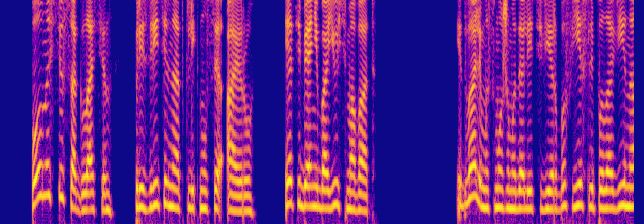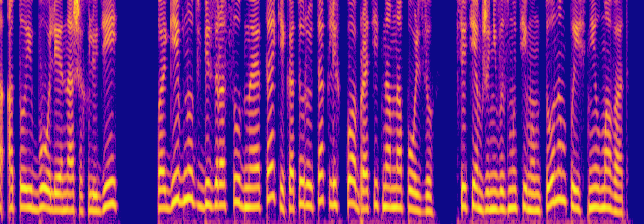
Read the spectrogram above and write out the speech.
«Полностью согласен», презрительно откликнулся Айру. Я тебя не боюсь, Мават. Едва ли мы сможем одолеть вербов, если половина, а то и более наших людей погибнут в безрассудной атаке, которую так легко обратить нам на пользу, все тем же невозмутимым тоном пояснил Мават.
